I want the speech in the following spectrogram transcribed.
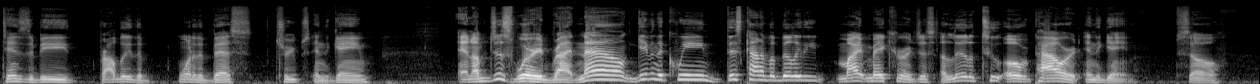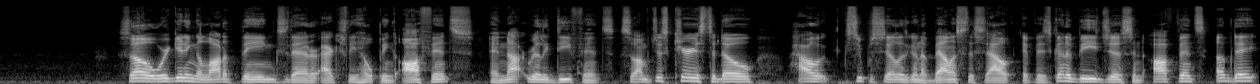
tends to be probably the one of the best troops in the game. And I'm just worried right now, giving the queen this kind of ability might make her just a little too overpowered in the game. So so we're getting a lot of things that are actually helping offense and not really defense. So I'm just curious to know how Supercell is going to balance this out. If it's going to be just an offense update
